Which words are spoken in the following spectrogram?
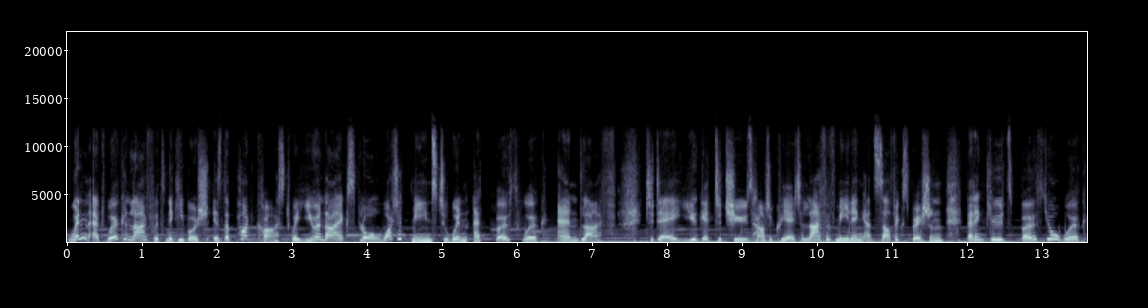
Win at Work and Life with Nikki Bush is the podcast where you and I explore what it means to win at both work and life. Today, you get to choose how to create a life of meaning and self expression that includes both your work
